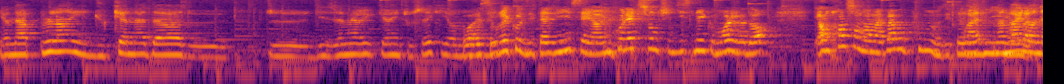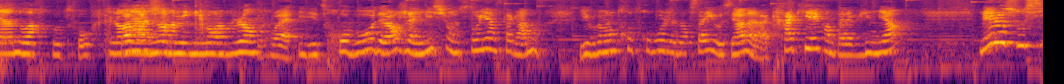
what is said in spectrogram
Il y en a plein du Canada, de, de- des Américains et tout ça qui en ont. Ouais, c'est vrai qu'aux États-Unis, c'est une collection de chez Disney que moi j'adore. Et en France, on en a pas beaucoup, mais aux États-Unis, maman, on elle en a un noir. Trop, trop. Alors, Ouais, moi, a un noir avec en blanc. Ouais, il est trop beau. D'ailleurs, je l'avais mis sur une story Instagram. Il est vraiment trop, trop beau. J'adore ça. Et Océane, elle a craqué quand elle a vu le mien. Mais le souci,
